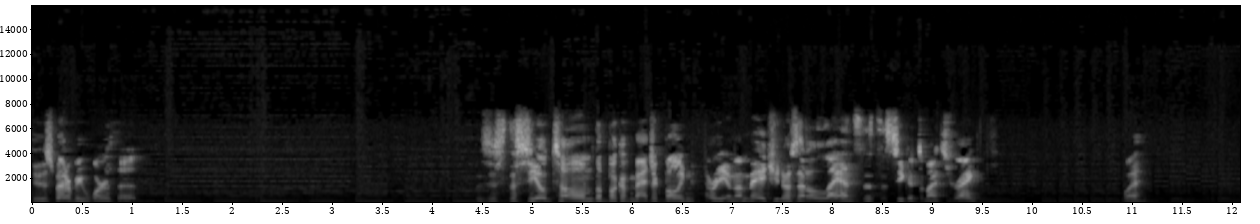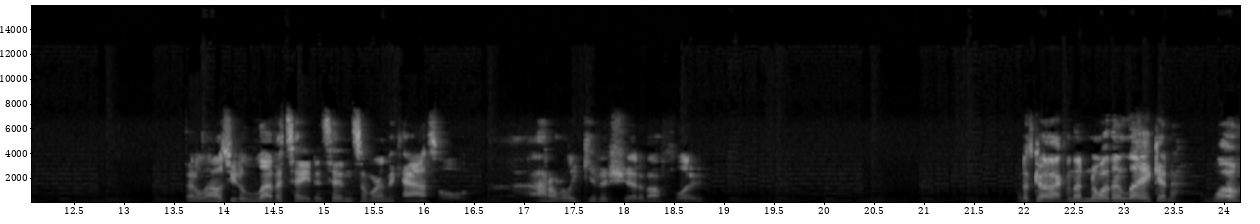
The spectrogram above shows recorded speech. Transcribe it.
Dude, this better be worth it. Is this the sealed tome, the Book of Magic Volume 3? I'm a mage who knows how to lance. That's the secret to my strength. What? That allows you to levitate. It's hidden somewhere in the castle. I don't really give a shit about float. Let's go back from the northern lake and whoa,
